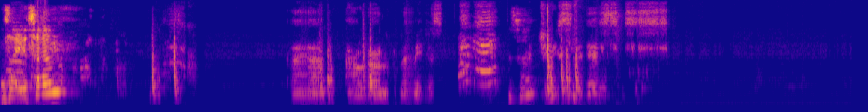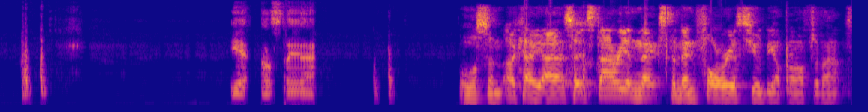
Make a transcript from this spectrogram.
Is that your turn? Uh, hold on, let me just reduce this. Yeah, I'll stay there. Awesome. Okay, uh, so it's Darian next, and then Forius, you'll be up after that.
